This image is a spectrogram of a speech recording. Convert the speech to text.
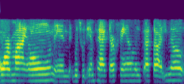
or my own, and which would impact our families. I thought, you know,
